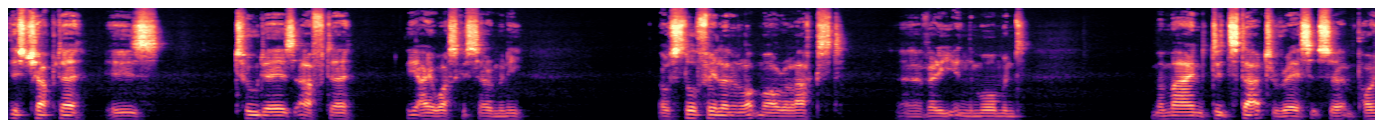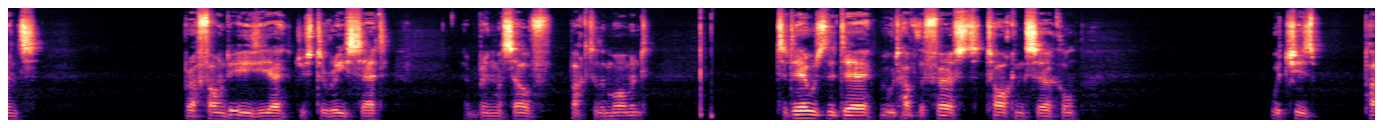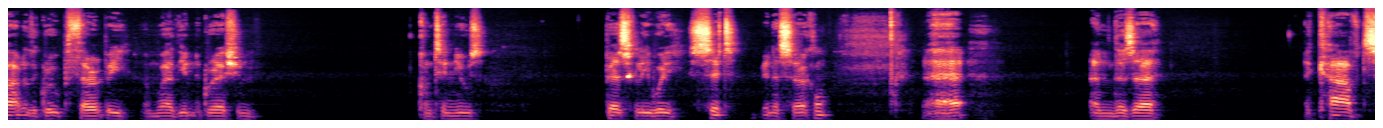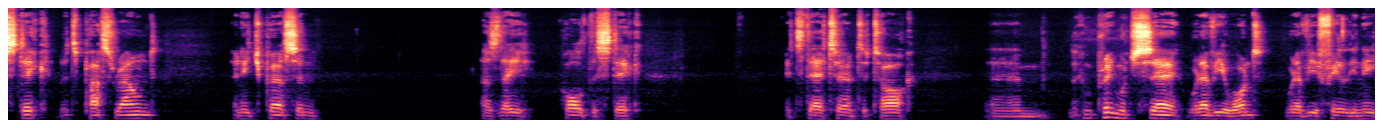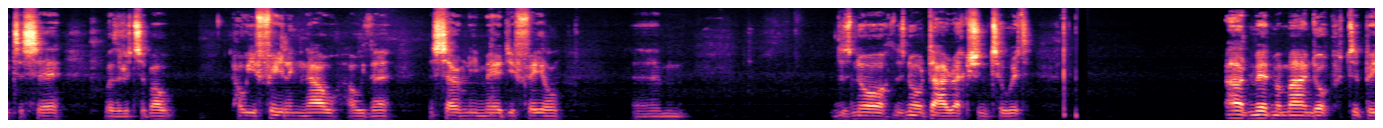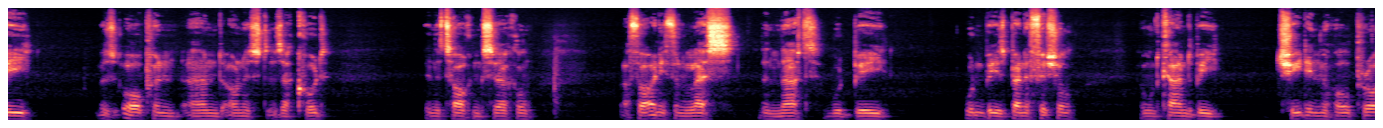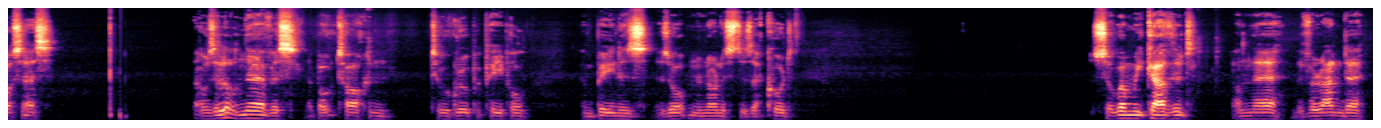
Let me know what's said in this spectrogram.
This chapter is two days after the ayahuasca ceremony. I was still feeling a lot more relaxed, uh, very in the moment. My mind did start to race at certain points, but I found it easier just to reset and bring myself back to the moment. Today was the day we would have the first talking circle, which is part of the group therapy and where the integration continues. Basically, we sit in a circle, uh, and there's a a carved stick that's passed round, and each person, as they hold the stick, it's their turn to talk. Um, they can pretty much say whatever you want, whatever you feel you need to say, whether it's about how you're feeling now, how the, the ceremony made you feel. Um, there's no there's no direction to it. I'd made my mind up to be as open and honest as I could in the talking circle. I thought anything less than that would be wouldn't be as beneficial and would kind of be cheating the whole process. I was a little nervous about talking to a group of people and being as, as open and honest as I could. So when we gathered on the, the veranda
